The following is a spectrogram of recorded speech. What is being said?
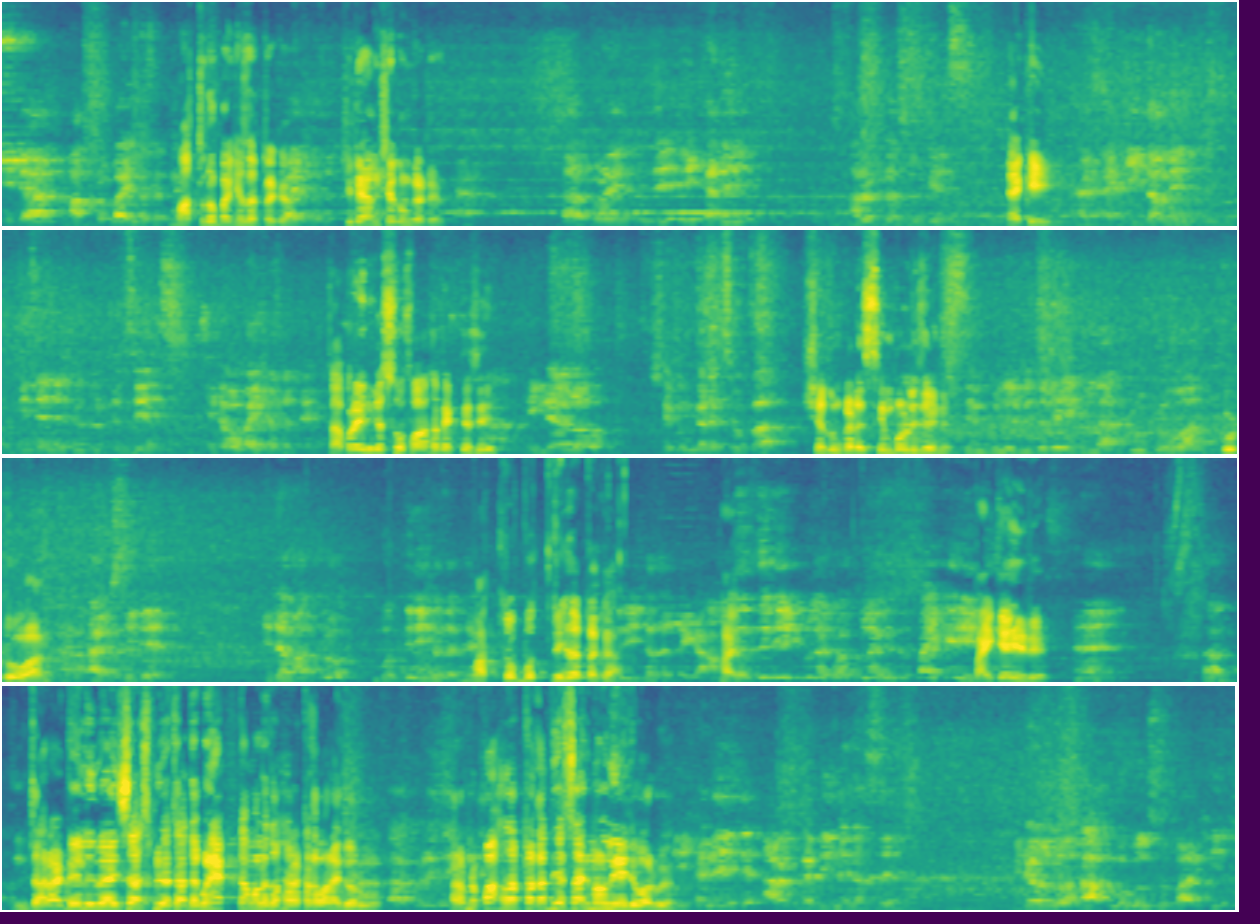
এটা মাত্র বাইশ হাজার টাকা। মাত্র বাইশ হাজার টাকা। চিটাং সেগুন কাঠের তারপরে যে এখানে আরও একটা সুকেস একই? হ্যাঁ একই দামে। ডিজাইনের চেঞ্জ এটাও বাইশ হাজার টাকা। তারপরে এইদিকে সোফা আছে দেখতেছি। এটা হলো সেগুন কাঠের সোফা। সেগুন কাঠের সিম্পল ডিজাইনের সিম্পলের ভিতরে এগুলা two two one two two one five সিটের এটা মাত্র বত্রিশ হাজার টাকা। মাত্র বত্রিশ হাজার টাকা। বত্রিশ হাজার টাকা। পাইকারি। রেট হ্যাঁ। যারা ডেলিভারি চার্জ ফ্রি তারা দেখবেন একটা মালে দশ হাজার টাকা বাড়াই ধরবো। আর আপনি পাঁচ হাজার টাকা দিয়ে চার মাল নিয়ে যেতে পারবেন।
